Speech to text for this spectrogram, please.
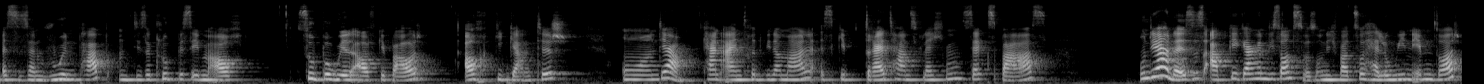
es ist ein Ruin Pub und dieser Club ist eben auch super weird aufgebaut, auch gigantisch. Und ja, kein Eintritt wieder mal. Es gibt drei Tanzflächen, sechs Bars. Und ja, da ist es abgegangen wie sonst was. Und ich war zu Halloween eben dort.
